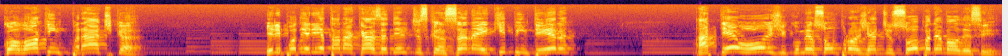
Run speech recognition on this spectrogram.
Coloque em prática. Ele poderia estar na casa dele descansando, a equipe inteira. Até hoje começou um projeto de sopa, né, Valdeci?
